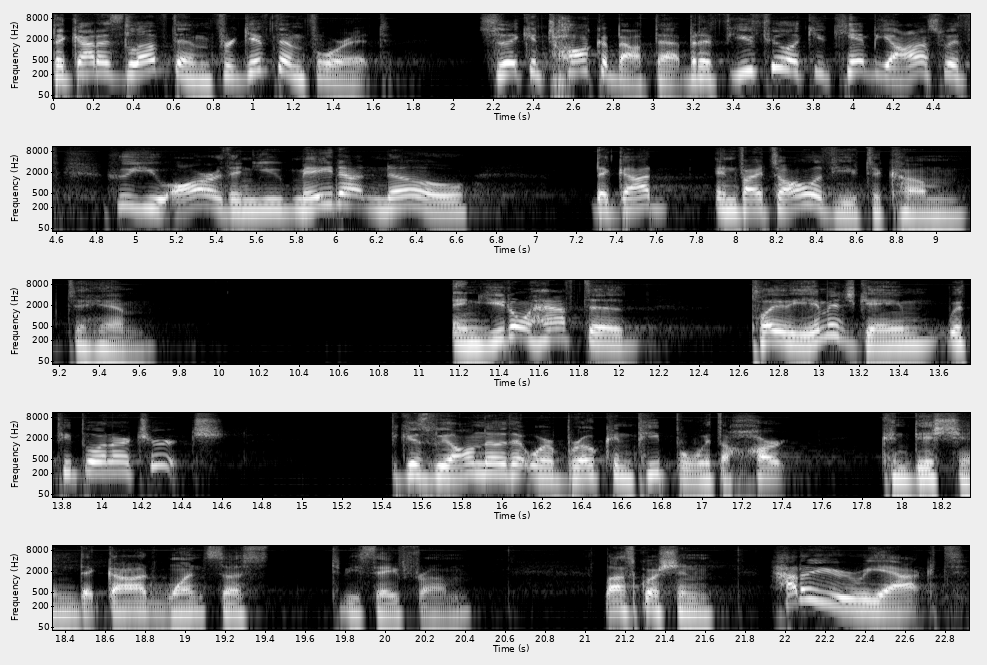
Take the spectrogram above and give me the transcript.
That God has loved them, forgive them for it. So they can talk about that. But if you feel like you can't be honest with who you are, then you may not know that God invites all of you to come to Him. And you don't have to play the image game with people in our church because we all know that we're broken people with a heart condition that God wants us to be saved from. Last question How do you react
